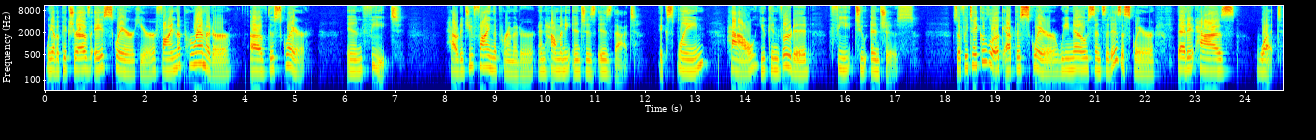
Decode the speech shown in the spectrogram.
We have a picture of a square here. Find the perimeter of the square in feet. How did you find the perimeter and how many inches is that? Explain how you converted feet to inches. So if we take a look at this square, we know since it is a square that it has what?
